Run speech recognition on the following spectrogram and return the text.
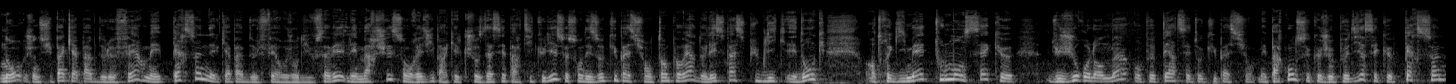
non, je ne suis pas capable de le faire, mais personne n'est capable de le faire aujourd'hui. Vous savez, les marchés sont régis par quelque chose d'assez particulier. Ce sont des occupations temporaires de l'espace public. Et donc, entre guillemets, tout le monde sait que du jour au lendemain, on peut perdre cette occupation. Mais par contre, ce que je peux dire, c'est que personne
